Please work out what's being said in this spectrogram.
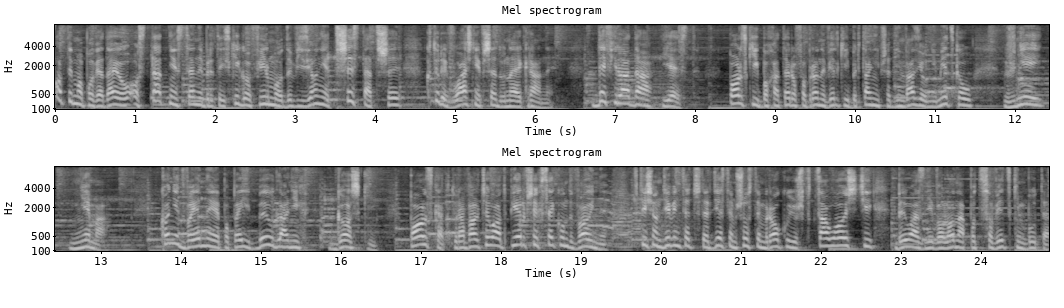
O tym opowiadają ostatnie sceny brytyjskiego filmu o dywizjonie 303, który właśnie wszedł na ekrany. Defilada jest. Polskich bohaterów obrony Wielkiej Brytanii przed inwazją niemiecką w niej nie ma. Koniec wojennej epopei był dla nich gorzki. Polska, która walczyła od pierwszych sekund wojny, w 1946 roku już w całości była zniewolona pod sowieckim butem.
